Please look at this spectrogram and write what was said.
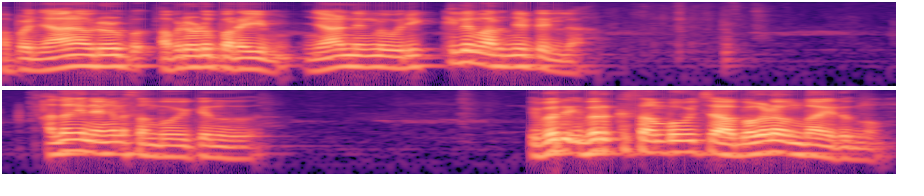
അപ്പോൾ ഞാൻ അവരോട് അവരോട് പറയും ഞാൻ നിങ്ങൾ ഒരിക്കലും അറിഞ്ഞിട്ടില്ല. അതങ്ങനെ എങ്ങനെ സംഭവിക്കുന്നത്? ഇവർ ഇവർക്ക് സംഭവിച്ച അപകടം എന്തായിരുന്നു?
